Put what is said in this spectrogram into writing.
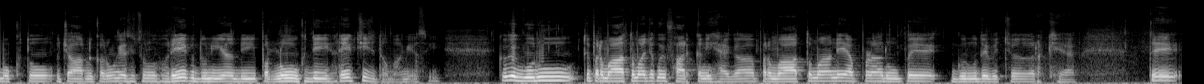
ਮੁਖ ਤੋਂ ਉਚਾਰਨ ਕਰੋਗੇ ਅਸੀਂ ਤੁਹਾਨੂੰ ਹਰੇਕ ਦੁਨੀਆ ਦੀ, ਪਰਲੋਕ ਦੀ ਹਰੇਕ ਚੀਜ਼ ਦਵਾਂਗੇ ਅਸੀਂ। ਕਿਉਂਕਿ ਗੁਰੂ ਤੇ ਪਰਮਾਤਮਾ 'ਚ ਕੋਈ ਫ਼ਰਕ ਨਹੀਂ ਹੈਗਾ। ਪਰਮਾਤਮਾ ਨੇ ਆਪਣਾ ਰੂਪ ਗੁਰੂ ਦੇ ਵਿੱਚ ਰੱਖਿਆ। ਹੈ। ਤੇ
